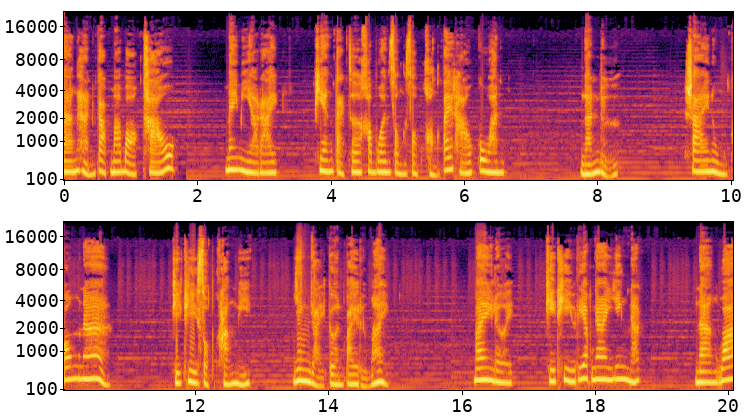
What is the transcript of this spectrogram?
นางหันกลับมาบอกเขา ไม่มีอะไร เพียงแต่เจอขบวนส่งศพของใต้เท้ากวน งั้นหรือ ชายหนุ่มก้มหน้า พิธีศพครั้งนี้ ยิ่งใหญ่เกินไปหรือไม่ ไม่เลย พิธีเรียบง่ายยิ่งนัก นางว่า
